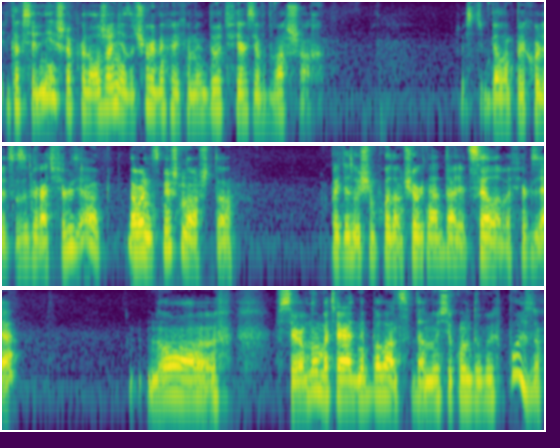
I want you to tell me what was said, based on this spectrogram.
И как сильнейшее продолжение за черных рекомендует ферзь в 2 шах. То есть белым приходится забирать ферзя. Довольно смешно, что предыдущим ходом черные отдали целого ферзя, но все равно материальный баланс в данную секунду в их пользу.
